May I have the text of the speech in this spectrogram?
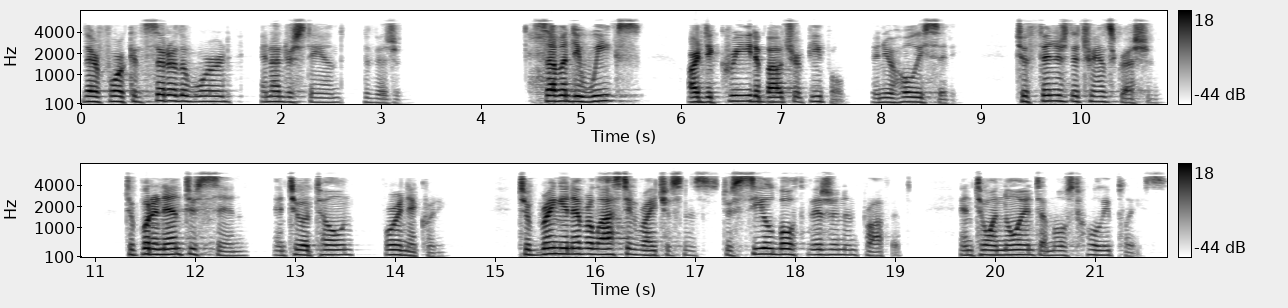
Therefore, consider the word and understand the vision. Seventy weeks are decreed about your people and your holy city to finish the transgression, to put an end to sin, and to atone for iniquity, to bring in everlasting righteousness, to seal both vision and prophet, and to anoint a most holy place.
